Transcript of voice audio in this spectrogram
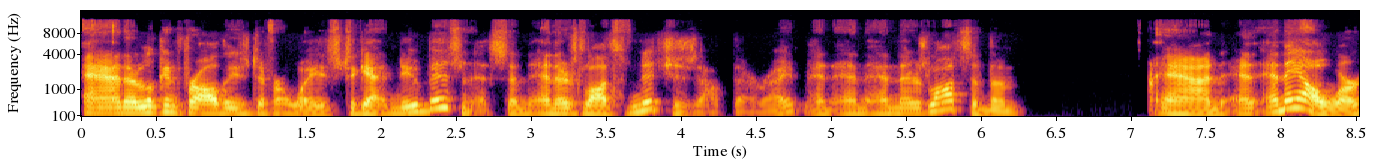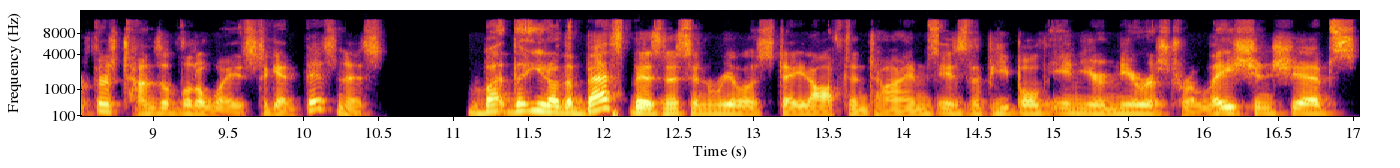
and they're looking for all these different ways to get new business and and there's lots of niches out there right and and and there's lots of them and and and they all work. There's tons of little ways to get business. But the you know the best business in real estate oftentimes is the people in your nearest relationships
